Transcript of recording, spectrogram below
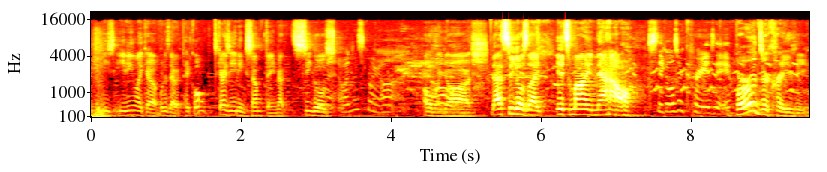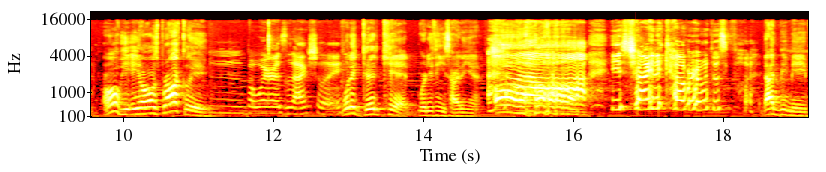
He's eating like a, what is that, a pickle? This guy's eating something. That seagull's, What is going on? oh my gosh. That seagull's like, it's mine now. Seagulls are crazy. Birds are crazy. Oh, he ate all his broccoli. Mm, But where is it actually? What a good kid. Where do you think he's hiding it? Oh, He's trying to cover it with his foot. that'd be me.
